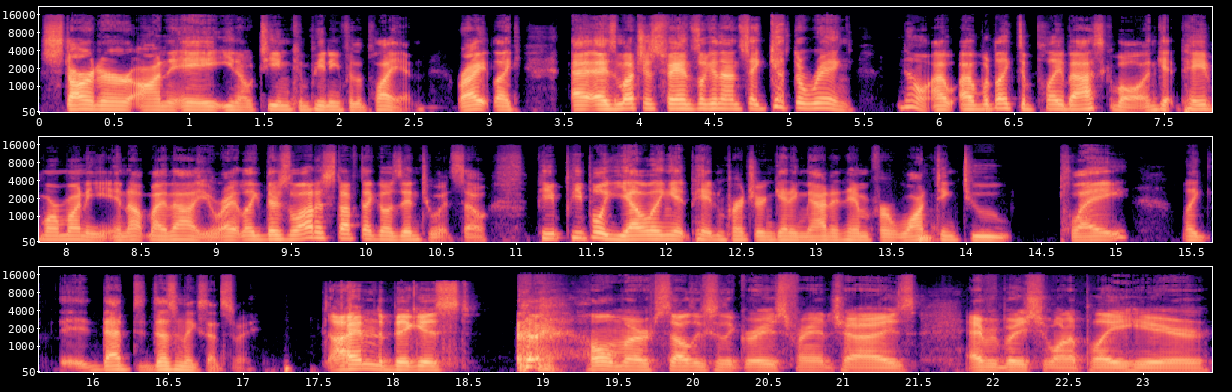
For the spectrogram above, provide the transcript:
starter on a, you know, team competing for the play-in, right? Like as much as fans look at that and say, get the ring. No, I, I would like to play basketball and get paid more money and up my value, right? Like there's a lot of stuff that goes into it. So pe- people yelling at Payton Pritchard and getting mad at him for wanting to play, like eh, that doesn't make sense to me. I am the biggest homer. Celtics are the greatest franchise. Everybody should want to play here.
